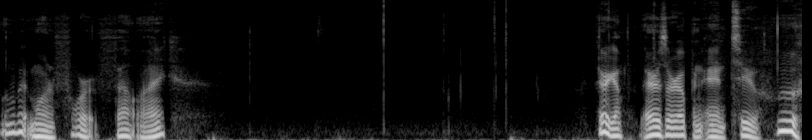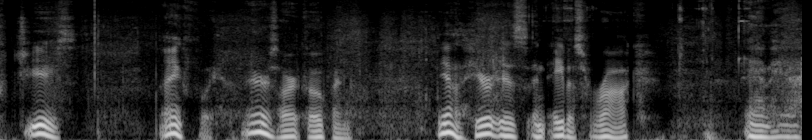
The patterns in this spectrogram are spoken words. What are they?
A little bit more than four, it felt like. There we go. There's our open end too. Whew, jeez. Thankfully, there's our open. Yeah, here is an ABUS rock. And yeah,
